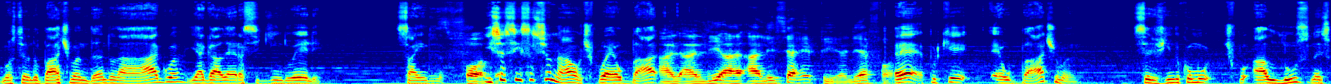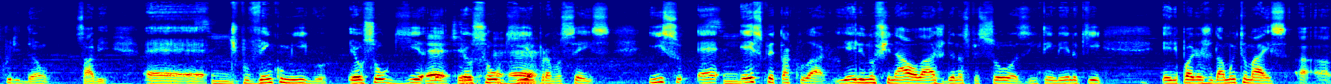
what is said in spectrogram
mostrando o Batman andando na água e a galera seguindo ele, saindo. Foda. Isso é sensacional, tipo, é o Ba Ali, ali, ali se arrepia, ali é foda. É, porque é o Batman servindo como, tipo, a luz na escuridão, sabe? É, tipo, vem comigo, eu sou o guia, É, tipo, eu sou o é, guia é. pra vocês. Isso é Sim. espetacular. E ele no final lá ajudando as pessoas, entendendo que ele pode ajudar muito mais, a- a-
